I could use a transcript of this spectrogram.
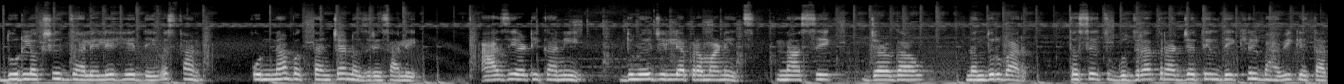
दुर्लक्षित झालेले हे देवस्थान पुन्हा भक्तांच्या नजरेस आले. आज या ठिकाणी धुळे जिल्ह्याप्रमाणेच नाशिक जळगाव नंदुरबार तसेच गुजरात राज्यातील देखील भाविक येतात.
